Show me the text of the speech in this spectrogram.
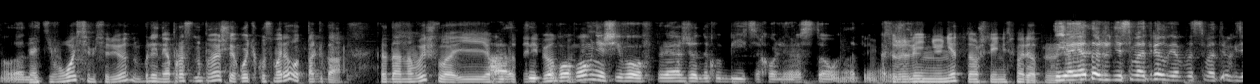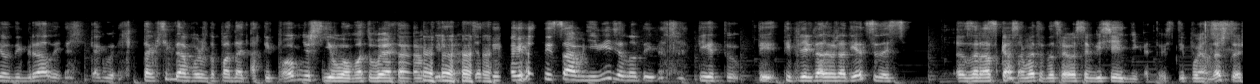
Ну ладно. 5,8? Серьезно? Блин, я просто, ну понимаешь, я Готику смотрел вот тогда, когда она вышла, и я был а, тогда ребенком. помнишь его в «Прирожденных убийцах» Оливера Стоуна, например? К сожалению, нет, потому что я не смотрел ну, я, я тоже не смотрел, я просто смотрю, где он играл, и как бы так всегда можно подать. А ты помнишь его вот в этом фильме? Ты, ты сам не видел, но ты, ты, ты, ты, ты перекладываешь ответственность за рассказ об этом на своего собеседника. То есть ты понял, да, что я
